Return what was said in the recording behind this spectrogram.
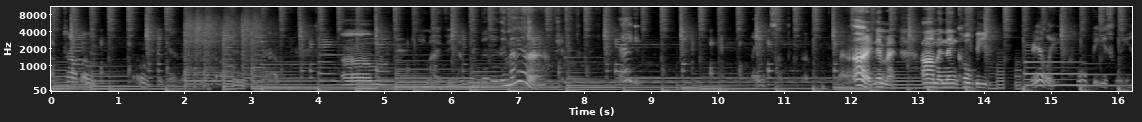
Up top. Oh, oh, again. Um, he might be better than my other All right, never mind. Um, and then Cole Be- really Cole Beasley.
